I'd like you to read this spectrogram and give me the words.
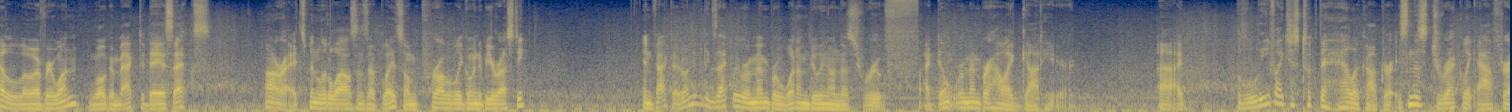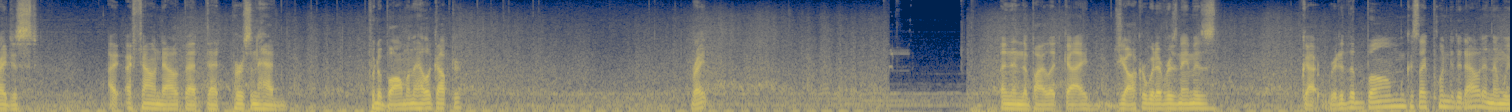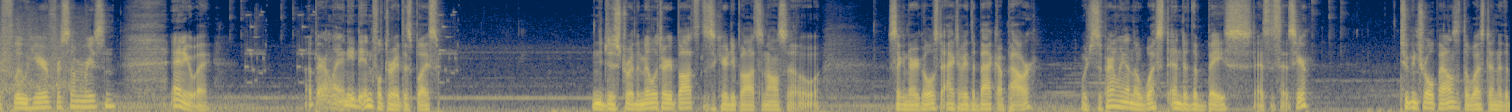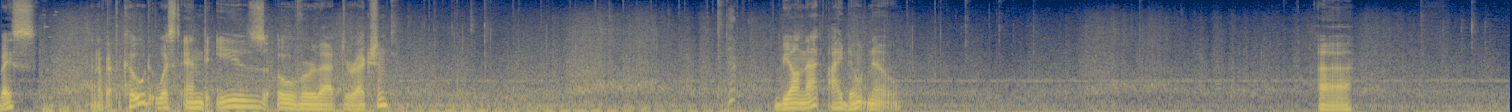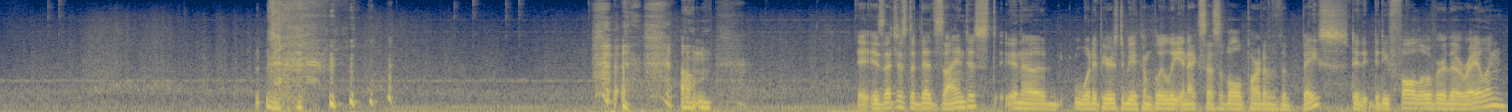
Hello everyone, welcome back to Deus Ex. Alright, it's been a little while since I played, so I'm probably going to be rusty. In fact, I don't even exactly remember what I'm doing on this roof. I don't remember how I got here. Uh, I believe I just took the helicopter. Isn't this directly after I just... I, I found out that that person had put a bomb on the helicopter? Right? And then the pilot guy, Jock or whatever his name is, got rid of the bomb because I pointed it out and then we flew here for some reason. Anyway, apparently I need to infiltrate this place. Need to destroy the military bots, the security bots, and also secondary goals to activate the backup power, which is apparently on the west end of the base, as it says here. Two control panels at the west end of the base. And I've got the code. West end is over that direction. Beyond that, I don't know. Uh. um. Is that just a dead scientist in a what appears to be a completely inaccessible part of the base? Did did he fall over the railing?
